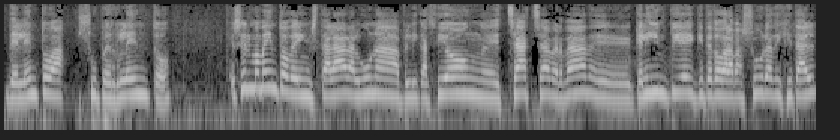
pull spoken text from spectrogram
de lento a súper lento, es el momento de instalar alguna aplicación eh, chacha, ¿verdad?, eh, que limpie y quite toda la basura digital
